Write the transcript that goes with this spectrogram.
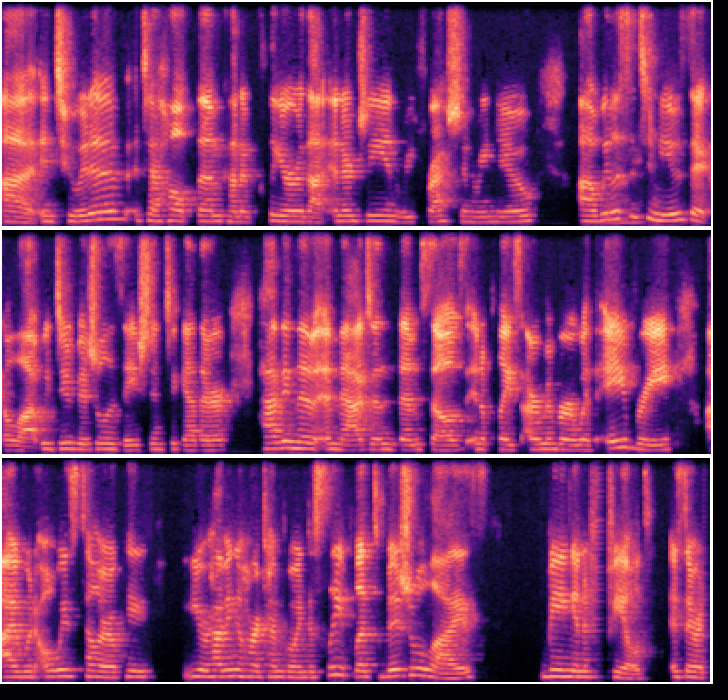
uh, intuitive, to help them kind of clear that energy and refresh and renew. Uh, we listen to music a lot. We do visualization together, having them imagine themselves in a place. I remember with Avery, I would always tell her, okay, you're having a hard time going to sleep, let's visualize being in a field. Is there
